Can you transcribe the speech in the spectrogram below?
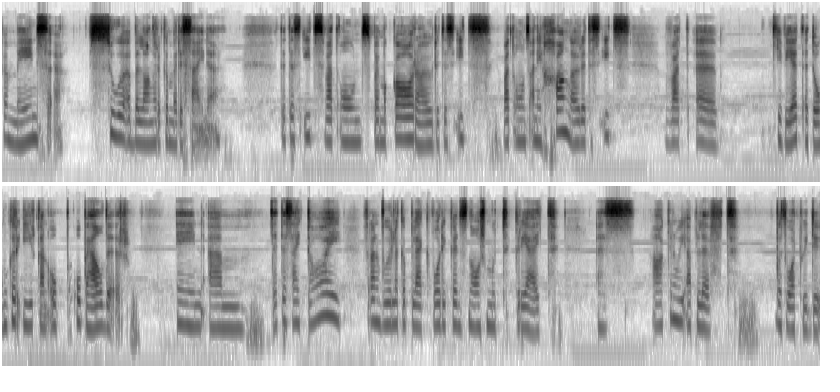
vir mense so 'n belangrike medisyne. Dit is iets wat ons bymekaar hou. Dit is iets wat ons aan die gang hou. Dit is iets wat 'n uh, jy weet, 'n donker uur kan op ophelder. En ehm um, dit is hy daai verantwoordelike plek waar die kunstenaars moet create is how can we uplift with what we do.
